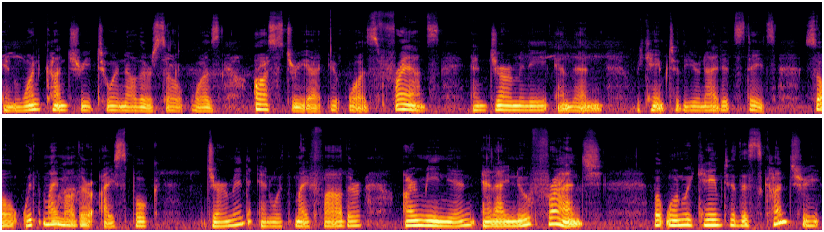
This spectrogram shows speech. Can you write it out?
in one country to another. So it was Austria, it was France, and Germany, and then we came to the United States. So with my mother, I spoke German, and with my father, Armenian, and I knew French. But when we came to this country,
